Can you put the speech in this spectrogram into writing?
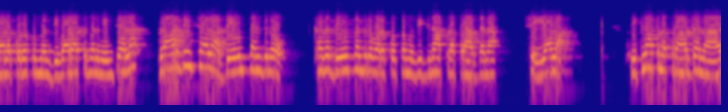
వాళ్ళ కొరకు మనం దివారాత్రి మనం ఏం చేయాలా? ప్రార్థించాలా దేవుని సన్నిధిలో? కదా? దేవుని సన్నిధిలో వారి కోసం విజ్ఞాపన ప్రార్థన చెయ్యాలా? విజ్ఞాపన ప్రార్థన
